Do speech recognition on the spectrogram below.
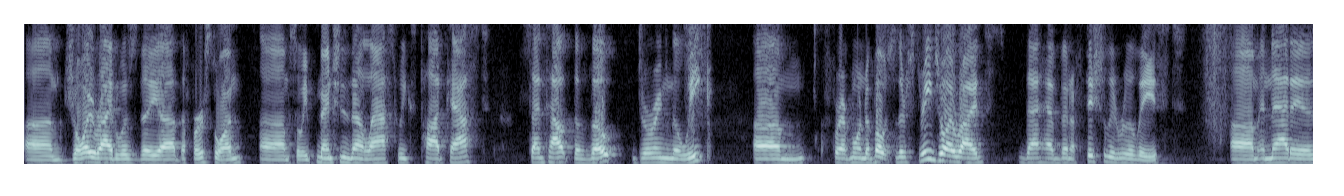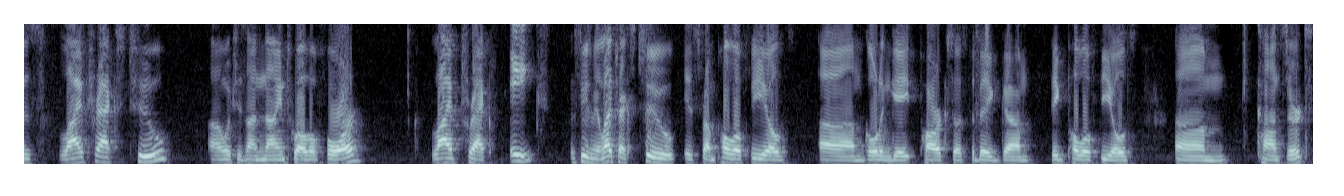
Um, Joyride was the uh, the first one, um, so we mentioned it on last week's podcast. Sent out the vote during the week um, for everyone to vote. So there's three Joyrides that have been officially released um, and that is Live Tracks 2, uh, which is on 91204. Live Tracks 8, excuse me, Live Tracks 2 is from Polo Field, um, Golden Gate Park, so it's the big, big Polo Field um, concert.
